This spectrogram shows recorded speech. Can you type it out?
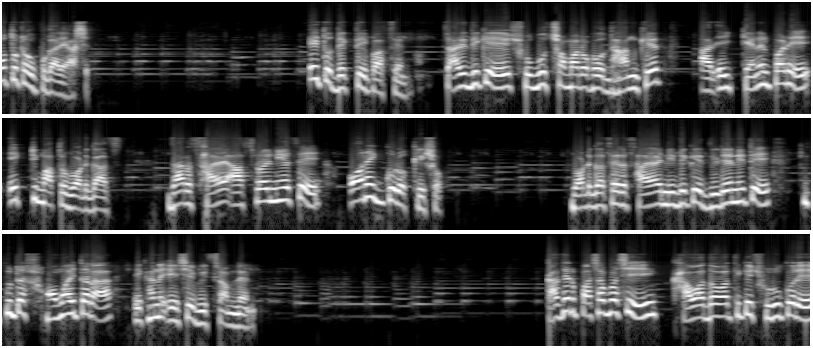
কতটা উপকারে আসে? এই তো দেখতেই পাচ্ছেন, চারিদিকে সবুজ সমারোহ ধান ক্ষেত আর এই ক্যানেল পাড়ে একটি মাত্র বট গাছ যার ছায়ায় আশ্রয় নিয়েছে অনেকগুলো কৃষক। বটগাছের ছায়ায় নিজেকে জিড়ে নিতে কিছুটা সময় তারা এখানে এসে বিশ্রাম নেন। কাজের পাশাপাশি খাওয়া দাওয়া থেকে শুরু করে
